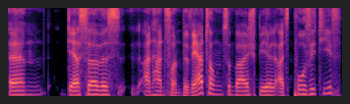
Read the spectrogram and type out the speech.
ähm, der Service anhand von Bewertungen zum Beispiel als positiv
